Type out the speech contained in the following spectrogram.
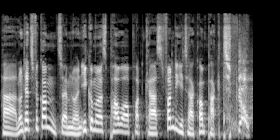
Hallo und herzlich willkommen zu einem neuen E-Commerce Power Podcast von Digital Kompakt. Go.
